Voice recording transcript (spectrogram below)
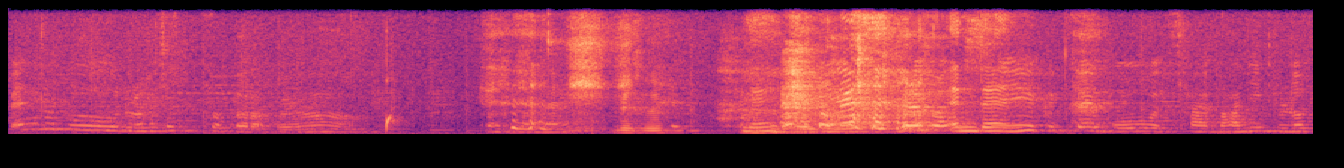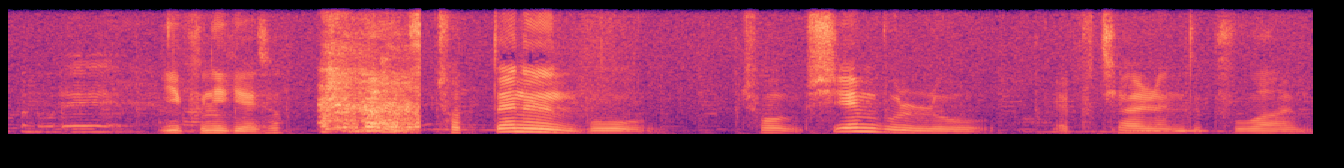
밴드부를 하셨었더라고요. 그래서 네. 그래서 혹시 then. 그때 뭐 잘 많이 불렀던 노래 이 분위기에서 저 때는 뭐 저 CNBLUE, FT 아일랜드, 부활, 뭐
